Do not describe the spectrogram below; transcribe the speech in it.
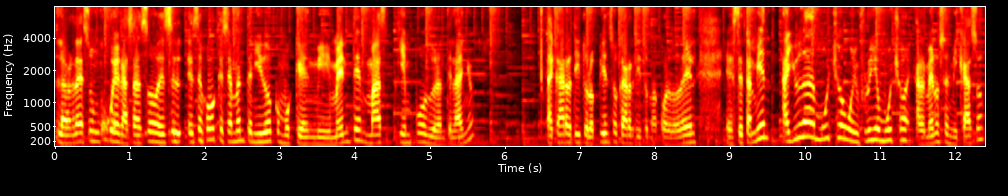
la verdad es un juegazazo. Es el, ese juego que se ha mantenido como que en mi mente más tiempo durante el año. A cada ratito lo pienso, cada ratito me acuerdo de él. Este también ayuda mucho o influye mucho, al menos en mi caso,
